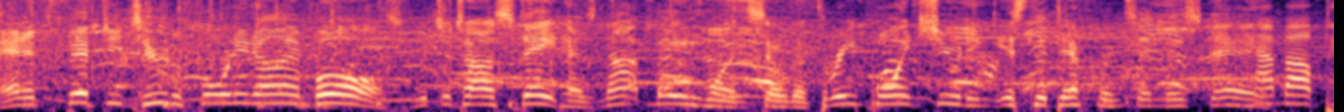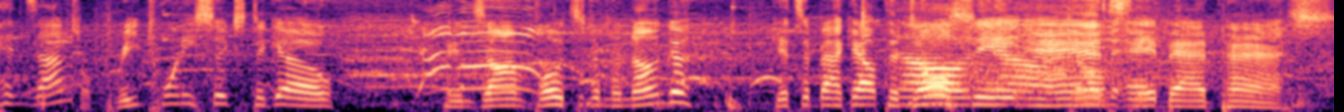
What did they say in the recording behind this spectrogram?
and it's 52 to 49 Bulls. Wichita State has not made one, so the three-point shooting is the difference in this game. How about Pinzan? So 326 to go. Pinzan floats it to Mununga, gets it back out to Oh, Dulcie, no, and Dulcie. a bad pass.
